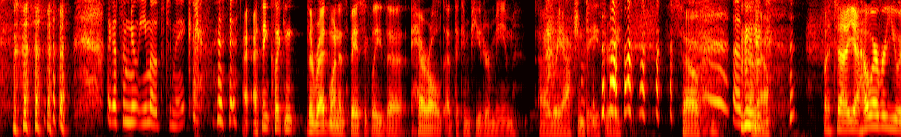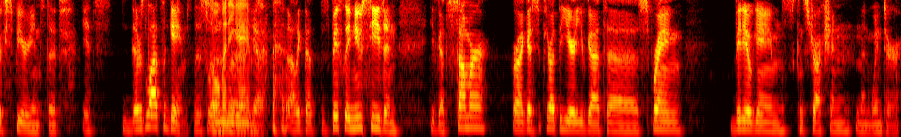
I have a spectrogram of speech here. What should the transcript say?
I got some new emotes to make. I, I think clicking the red one is basically the Harold at the computer meme uh, reaction to E3. so you know, But uh, yeah, however you experienced it, it's there's lots of games. This So was, many uh, games. Yeah, I like that. It's basically a new season. You've got summer, or I guess throughout the year you've got uh, spring, video games, construction, and then winter.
